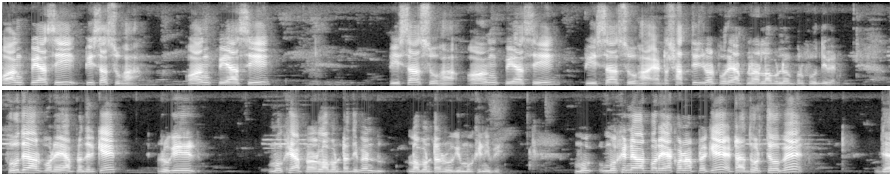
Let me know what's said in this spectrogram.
ওয়াং পেয়াসি পিসা সুহা। ওয়াং পেয়াসি পিসা সুহা। অং পেয়াসি পিসা সুহা। এটা সাতত্রিশ বার পরে আপনারা লবণের উপর ফু দিবেন। ফু দেওয়ার পরে আপনাদেরকে রুগীর মুখে আপনারা লবণটা দিবেন। লবণটা রুগী মুখে নিবে। মুখে নেওয়ার পরে এখন আপনাকে এটা ধরতে হবে যে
